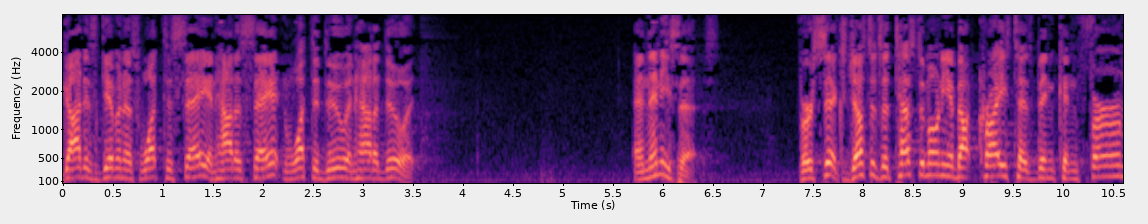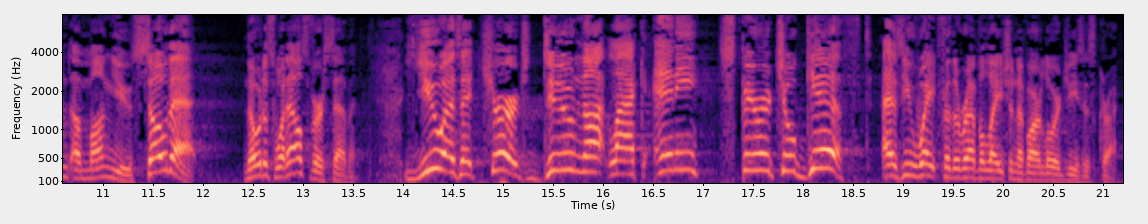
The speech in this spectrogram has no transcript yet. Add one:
God has given us what to say and how to say it and what to do and how to do it. And then he says, verse 6, just as the testimony about Christ has been confirmed among you, so that, notice what else, verse 7, you as a church do not lack any spiritual gift as you wait for the revelation of our Lord Jesus Christ.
